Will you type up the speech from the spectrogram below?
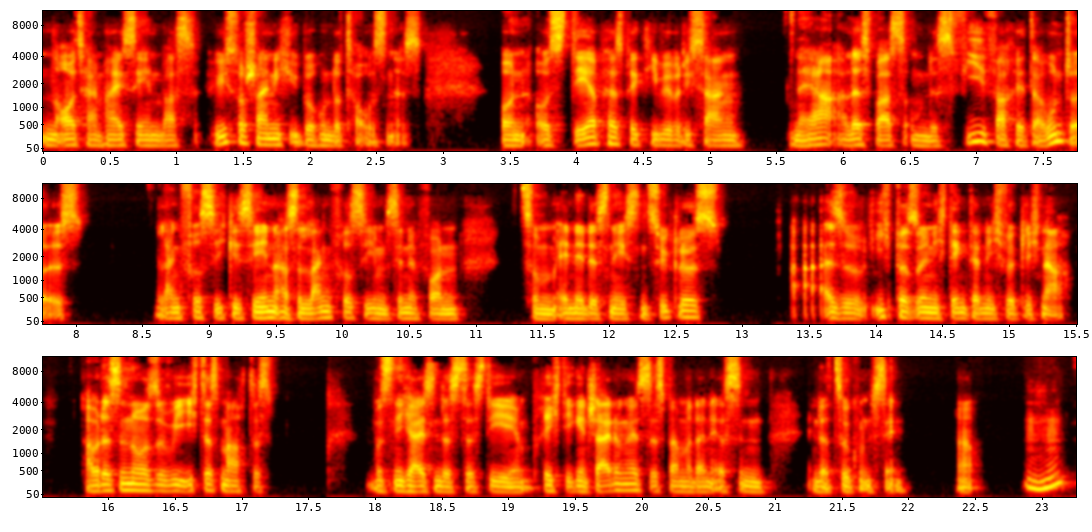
ein Alltime High sehen, was höchstwahrscheinlich über 100.000 ist. Und aus der Perspektive würde ich sagen, naja, alles, was um das Vielfache darunter ist, langfristig gesehen, also langfristig im Sinne von zum Ende des nächsten Zyklus, also ich persönlich denke da nicht wirklich nach. Aber das ist nur so, wie ich das mache. Das muss nicht heißen, dass das die richtige Entscheidung ist. Das werden wir dann erst in, in der Zukunft sehen. Ja. Mhm.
